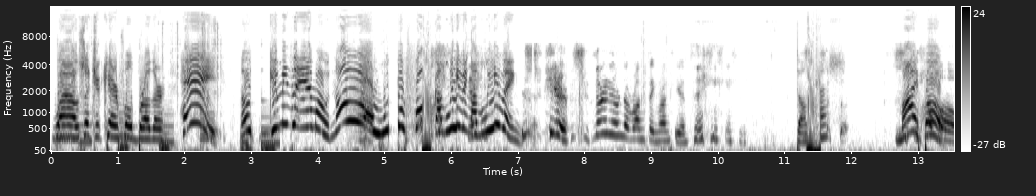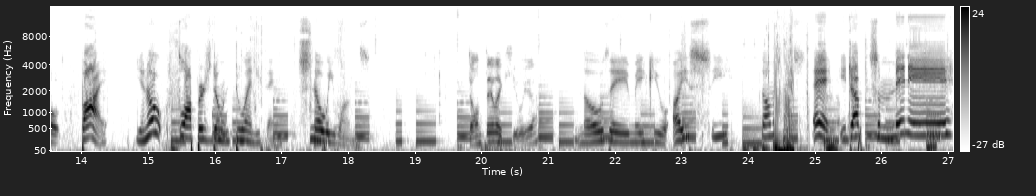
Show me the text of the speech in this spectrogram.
Wow, such a careful brother. Hey! No, give me the ammo! No! What the fuck? I'm leaving, I'm leaving! Here. No, no, no, no. Wrong thing. Wrong thing. Dumbass. My bow! Oh. Bye. You know, floppers don't do anything. Snowy ones. Don't they like heal ya? No, they make you icy. Dumbass. Hey, you dropped some mini.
